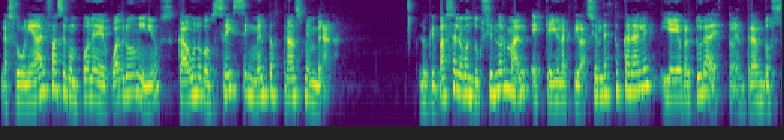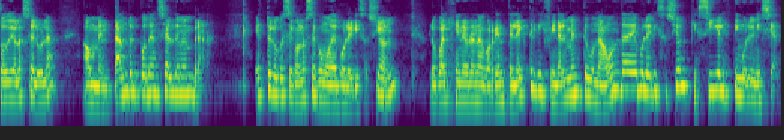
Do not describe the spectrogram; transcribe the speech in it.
La subunidad alfa se compone de cuatro dominios, cada uno con seis segmentos transmembrana. Lo que pasa en la conducción normal es que hay una activación de estos canales y hay apertura de estos, entrando sodio a la célula, aumentando el potencial de membrana. Esto es lo que se conoce como depolarización, lo cual genera una corriente eléctrica y finalmente una onda de depolarización que sigue el estímulo inicial.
